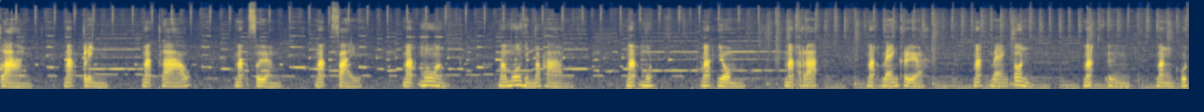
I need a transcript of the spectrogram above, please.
ปลาง มะปลิง มะพร้าว มะเฟือง มะไฟ มะม่วง มะม่วงหินมะพาน มะมุด มะยม มะระ มะแวงเครือ มะแวงต้น มะอึง มังคุด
